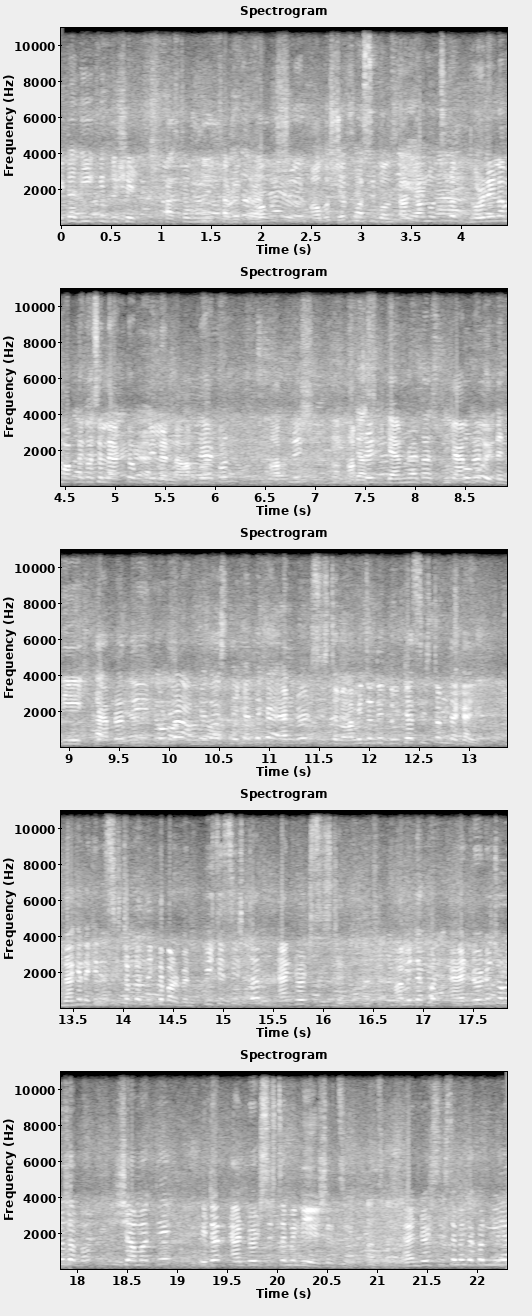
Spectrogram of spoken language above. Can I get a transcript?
এটা দিয়ে কিন্তু সে কাজটা মনে হয় অবশ্যই অবশ্যই পসিবল তার কারণ হচ্ছে, ধরে নিলাম, আপনার কাছে ল্যাপটপ নিলেন না। আপনি এখন আপনি ক্যামেরাটা এটা দিয়ে ক্যামেরা দিয়ে করবেন আপনি জাস্ট এখান থেকে অ্যান্ড্রয়েড সিস্টেম আমি যদি দুইটা সিস্টেম দেখাই দেখেন এখানে সিস্টেমটা দেখতে পারবেন পিসি সিস্টেম অ্যান্ড্রয়েড সিস্টেম আচ্ছা। আমি যখন অ্যান্ড্রয়েডে চলে যাব সে আমাকে এটার অ্যান্ড্রয়েড সিস্টেমে নিয়ে এসেছে। অ্যান্ড্রয়েড সিস্টেমে যখন নিয়ে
